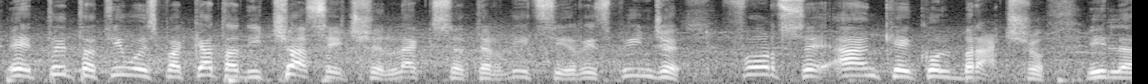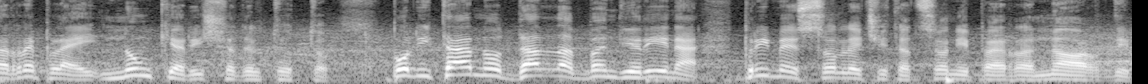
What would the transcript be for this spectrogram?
e tentativo e spaccata di Ciasic. L'ex Terlizzi respinge forse anche col braccio. Il replay non chiarisce del tutto. Politano dalla bandierina, prime sollecitazioni per Nordi.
